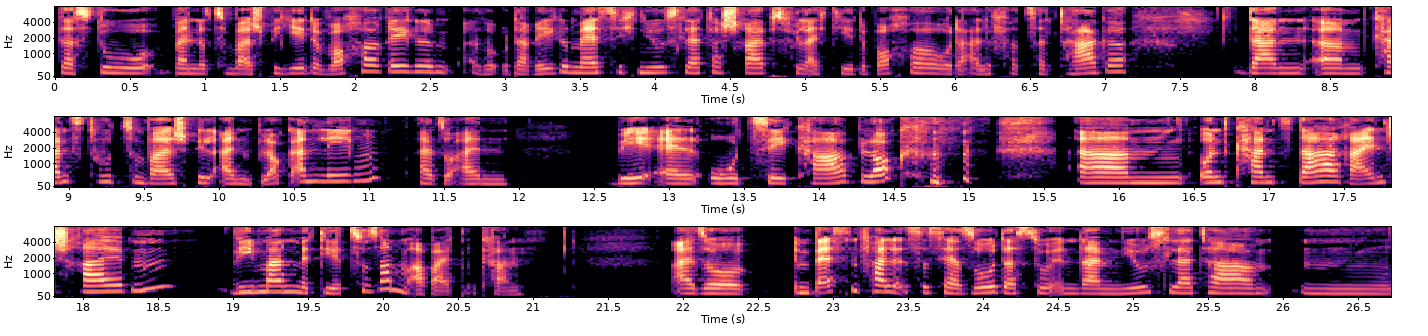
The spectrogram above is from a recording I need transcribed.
dass du, wenn du zum Beispiel jede Woche regel, also oder regelmäßig Newsletter schreibst, vielleicht jede Woche oder alle 14 Tage, dann ähm, kannst du zum Beispiel einen Blog anlegen, also einen BLOCK-Blog, ähm, und kannst da reinschreiben, wie man mit dir zusammenarbeiten kann. Also im besten Fall ist es ja so, dass du in deinem Newsletter mh, mm,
